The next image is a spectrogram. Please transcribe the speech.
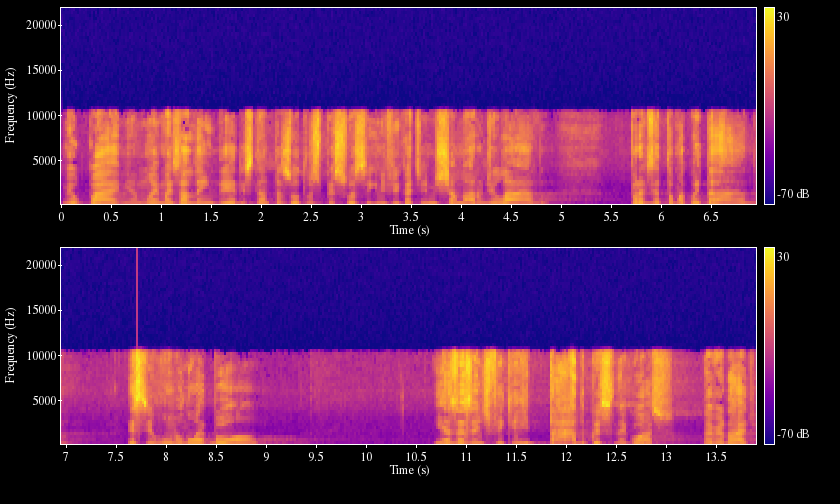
meu pai, minha mãe, mas além deles, tantas outras pessoas significativas, me chamaram de lado para dizer: toma cuidado, esse rumo não é bom. E às vezes a gente fica irritado com esse negócio, não é verdade?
